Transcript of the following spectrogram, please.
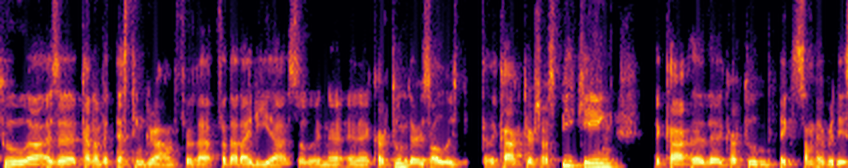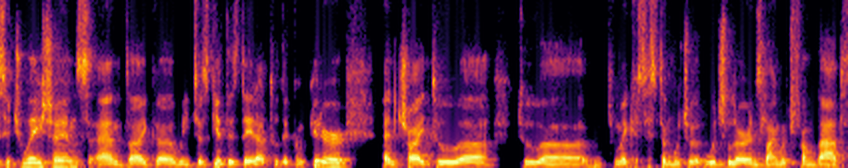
to uh, as a kind of a testing ground for that for that idea. So in a, in a cartoon, there is always the characters are speaking, the, car- uh, the cartoon depicts some everyday situations and like uh, we just give this data to the computer and try to uh, to uh, to make a system which which learns language from that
